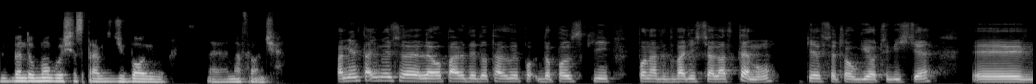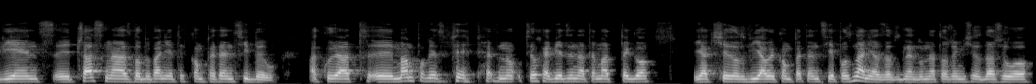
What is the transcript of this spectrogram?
będą mogły się sprawdzić w boju na froncie. Pamiętajmy, że leopardy dotarły do Polski ponad 20 lat temu. Pierwsze czołgi oczywiście, więc czas na zdobywanie tych kompetencji był. Akurat mam powiedzmy pewną trochę wiedzy na temat tego, jak się rozwijały kompetencje Poznania, ze względu na to, że mi się zdarzyło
